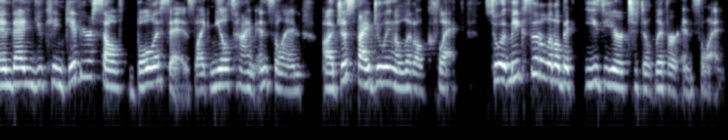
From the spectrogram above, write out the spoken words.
and then you can give yourself boluses like mealtime insulin uh, just by doing a little click. So it makes it a little bit easier to deliver insulin.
